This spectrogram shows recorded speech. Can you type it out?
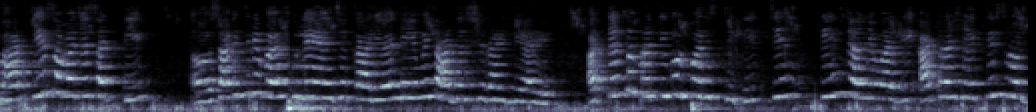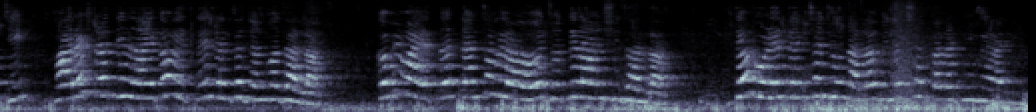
भारतीय समाजासाठी सावित्रीबाई फुले यांचे कार्य आदर्श राहिली आहे. अत्यंत प्रतिकूल परिस्थितीत तीन तीन जानेवारी अठराशे एकतीस रोजी महाराष्ट्रातील नायगाव येथे त्यांचा जन्म झाला. कमी वयातच त्यांचा विवाह ज्योतिरावांशी झाला. त्यामुळे त्यांच्या जीवनाला विलक्षण कलाटणी मिळाली.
